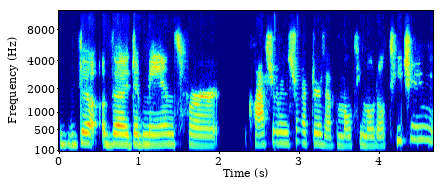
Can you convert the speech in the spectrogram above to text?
The the demands for classroom instructors of multimodal teaching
